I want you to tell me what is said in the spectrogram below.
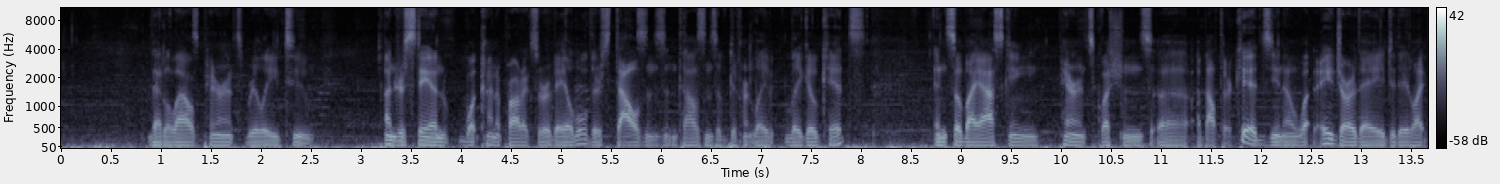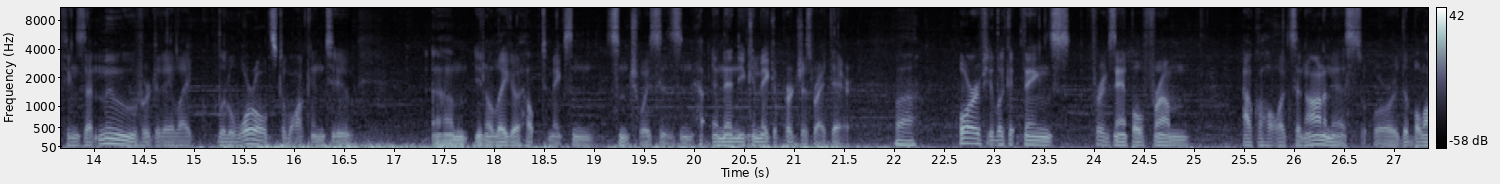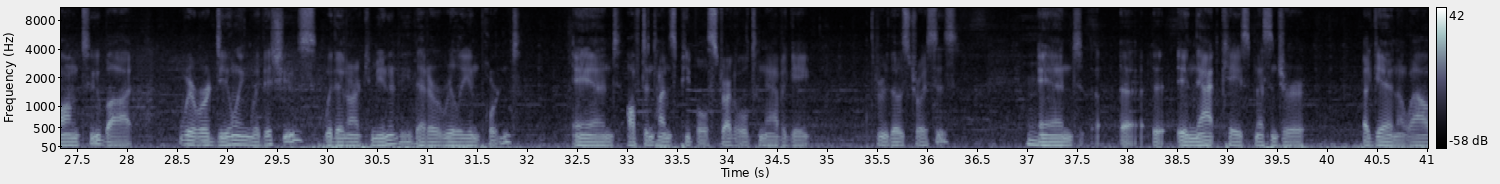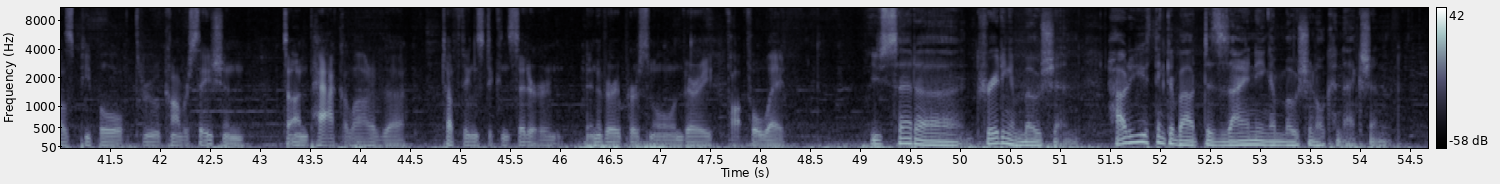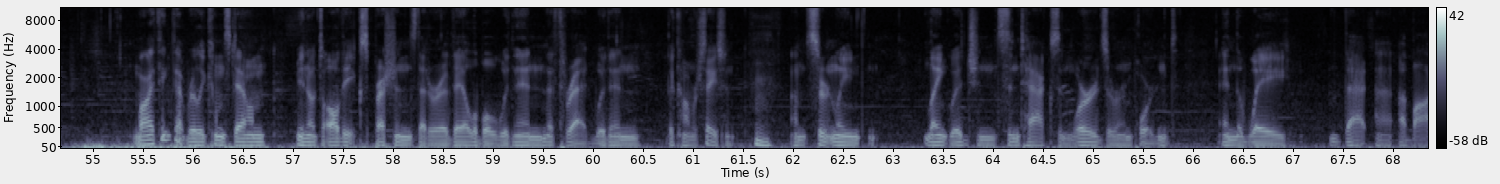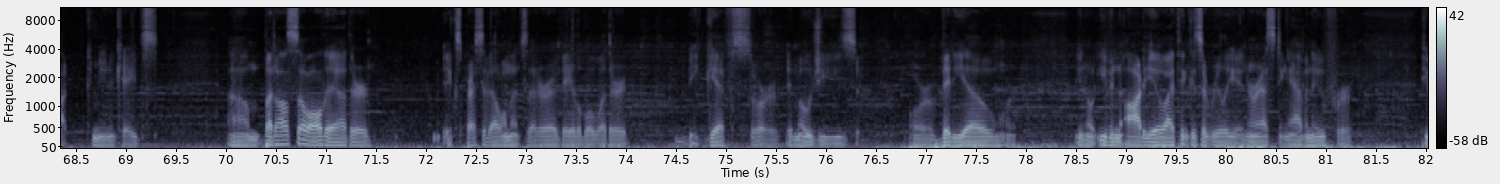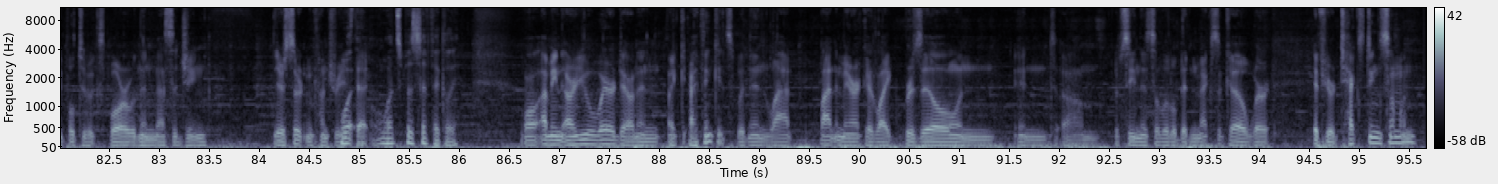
that allows parents really to understand what kind of products are available. There's thousands and thousands of different Le- Lego kits. And so by asking parents questions uh, about their kids, you know, what age are they? Do they like things that move or do they like little worlds to walk into? Um, you know, Lego help to make some some choices and and then you can make a purchase right there. Wow. Or if you look at things, for example, from Alcoholics Anonymous or the Belong To bot, where we're dealing with issues within our community that are really important. And oftentimes people struggle to navigate through those choices. Hmm. And uh, uh, in that case, Messenger, again, allows people through a conversation to unpack a lot of the tough things to consider in, in a very personal and very thoughtful way. You said uh, creating emotion. How do you think about designing emotional connection? Well, I think that really comes down, you know, to all the expressions that are available within the thread, within the conversation. Hmm. Um, certainly, language and syntax and words are important, and the way that uh, a bot communicates, um, but also all the other expressive elements that are available, whether it be GIFs or emojis or video or you know even audio. I think is a really interesting avenue for people to explore within messaging. There's certain countries What, that what specifically? Well, I mean, are you aware down in like I think it's within Lat- Latin America, like Brazil, and and um, I've seen this a little bit in Mexico, where if you're texting someone,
